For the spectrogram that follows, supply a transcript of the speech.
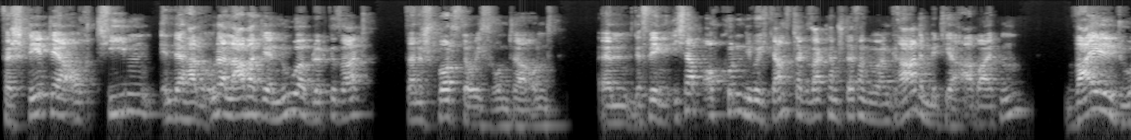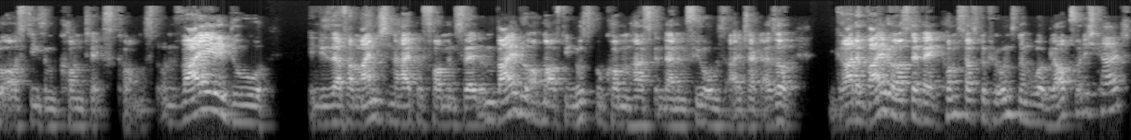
Versteht der auch Team in der Halle? Oder labert der nur, blöd gesagt, seine Sportstories runter. Und ähm, deswegen, ich habe auch Kunden, die wirklich ganz klar gesagt haben, Stefan, wir wollen gerade mit dir arbeiten, weil du aus diesem Kontext kommst und weil du in dieser vermeintlichen High-Performance-Welt und weil du auch mal auf die Nuss bekommen hast in deinem Führungsalltag. Also gerade weil du aus der Welt kommst, hast du für uns eine hohe Glaubwürdigkeit.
